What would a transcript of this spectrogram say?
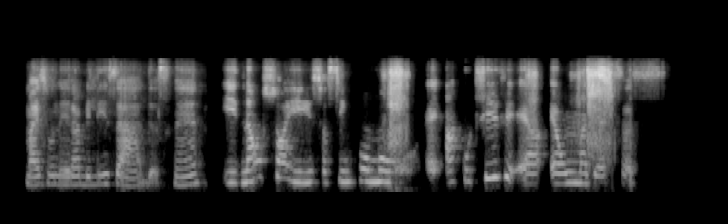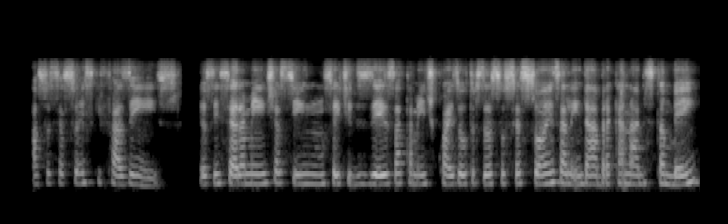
mais vulnerabilizadas, né? E não só isso, assim como é, a Cultive é, é uma dessas associações que fazem isso. Eu, sinceramente, assim, não sei te dizer exatamente quais outras associações, além da Abra Cannabis também,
